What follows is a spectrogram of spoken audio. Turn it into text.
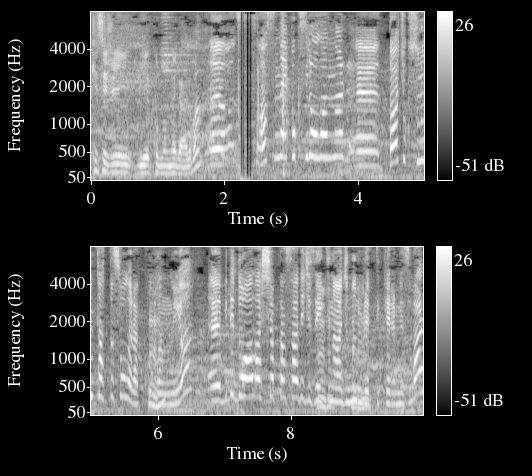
keseceği diye kullanılıyor galiba. Ee, aslında epoksili olanlar e, daha çok sunum tahtası olarak kullanılıyor. Ee, bir de doğal ahşaptan sadece zeytin ağacından ürettiklerimiz var.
